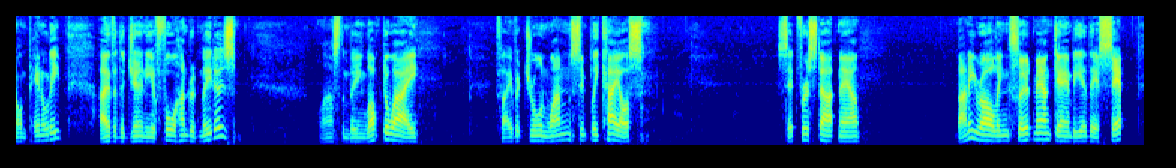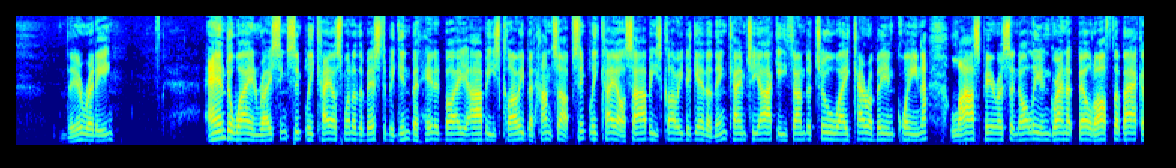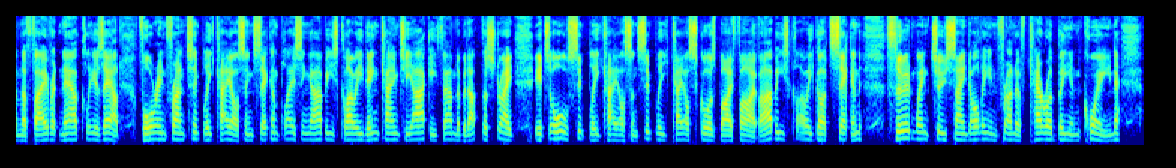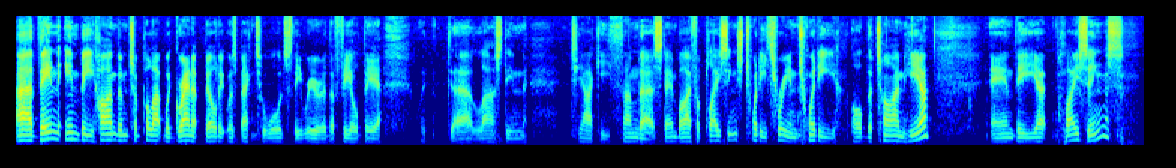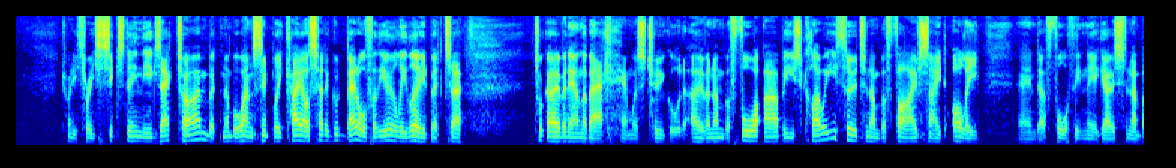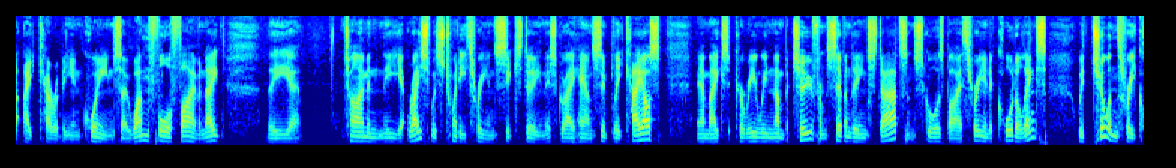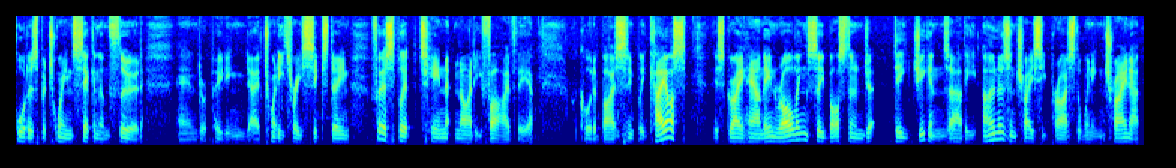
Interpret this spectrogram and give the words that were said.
on penalty over the journey of 400 metres. Last them being locked away. Favourite drawn one, Simply Chaos. Set for a start now. Bunny rolling, third Mount Gambier. They're set. They're ready. And away in racing, Simply Chaos, one of the best to begin, but headed by Arby's Chloe, but hunts up. Simply Chaos, Arby's Chloe together. Then came Tiaki Thunder, two away, Caribbean Queen. Last pair of St. Ollie and Granite Belt off the back, and the favourite now clears out. Four in front, Simply Chaos. In second placing, Arby's Chloe. Then came Tiaki Thunder, but up the straight, it's all Simply Chaos, and Simply Chaos scores by five. Arby's Chloe got second. Third went to St. Ollie in front of Caribbean Queen. Uh, then in behind them to pull up with Granite belt, it was back towards the rear of the field there with uh, last in Tiaki Thunder. Stand by for placings, 23 and 20 of the time here. And the uh, placings, 23.16 the exact time, but number one, Simply Chaos, had a good battle for the early lead, but uh, took over down the back and was too good. Over number four, Arby's Chloe, third to number five, St. Ollie. And uh, fourth in there goes to number eight, Caribbean Queen. So one, four, five, and eight. The uh, time in the race was 23 and 16. This greyhound simply chaos. Now makes it career win number two from 17 starts and scores by three and a quarter lengths with two and three quarters between second and third. And repeating uh, 23 16. First split 10 95 there. Recorded by Simply Chaos. This greyhound enrolling. See Boston and D. Jiggins are the owners and Tracy Price the winning trainer.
